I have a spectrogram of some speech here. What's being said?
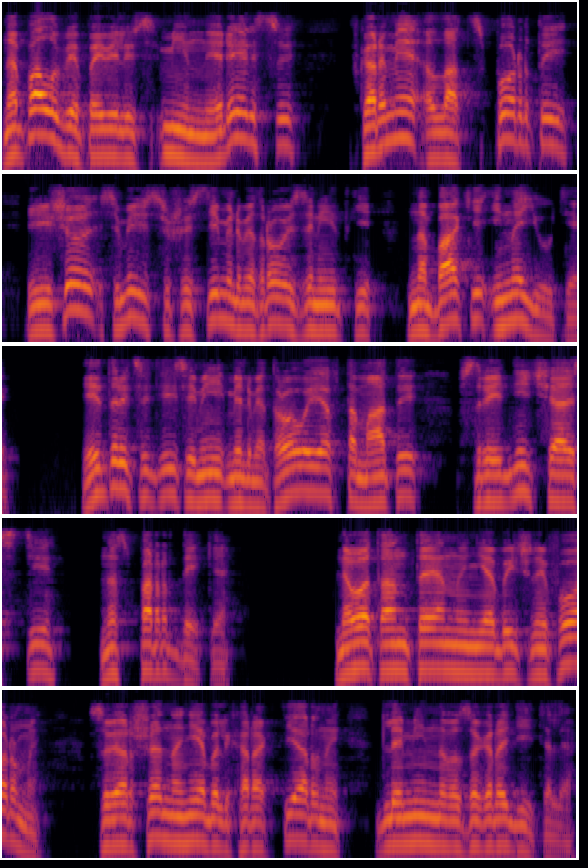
на палубе появились минные рельсы, в корме латспорты и еще 76 миллиметровые зенитки на баке и на юте, и 37 миллиметровые автоматы в средней части на спардеке. Но вот антенны необычной формы совершенно не были характерны для минного заградителя.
